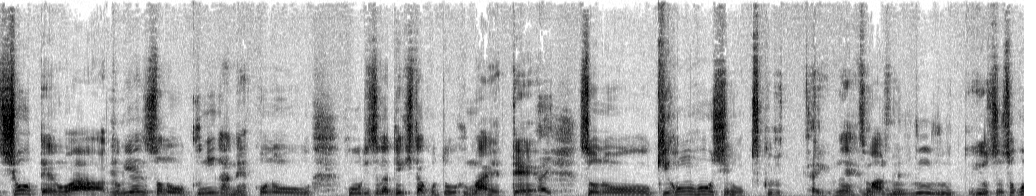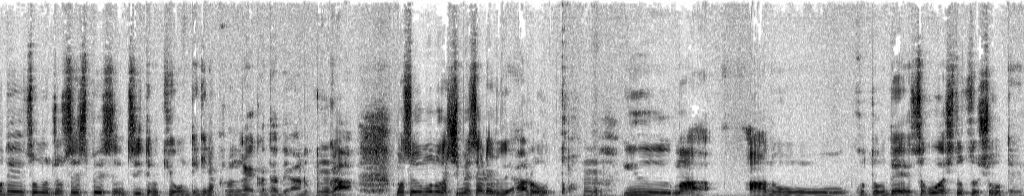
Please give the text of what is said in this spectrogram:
焦点は、とりあえずその国がね、この法律ができたことを踏まえて、はい。その基本方針を作るっていうね、はいまあねルール、要するにそこでその女性スペースについての基本的な考え方であるとか、まあそういうものが示されるであろうとうん。いう、まあ、あのことで、そこが一つの焦点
